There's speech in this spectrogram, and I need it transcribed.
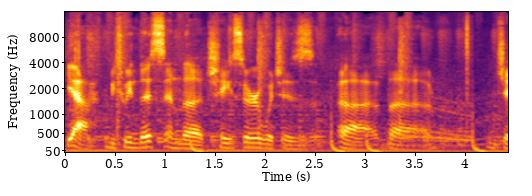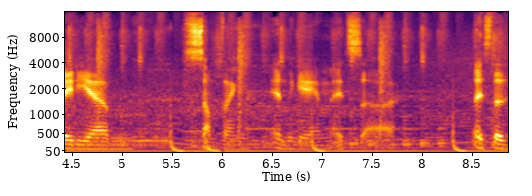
yeah, between this and the Chaser, which is uh, the JDM something in the game, it's uh, it's the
